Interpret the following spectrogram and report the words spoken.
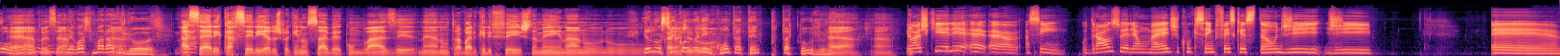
Pô, é, um, pois é. um negócio maravilhoso. É. A série Carcereiros, para quem não sabe, é com base né, num trabalho que ele fez também na, no, no Eu não sei como ele encontra tempo para tudo, né? É, é. Eu acho que ele é, é, assim, o Drauzio ele é um médico que sempre fez questão de, de é,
